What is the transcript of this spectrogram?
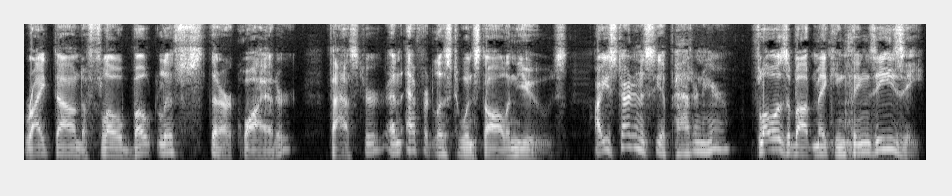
right down to Floe boat lifts that are quieter, faster, and effortless to install and use. Are you starting to see a pattern here? Floe is about making things easy.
